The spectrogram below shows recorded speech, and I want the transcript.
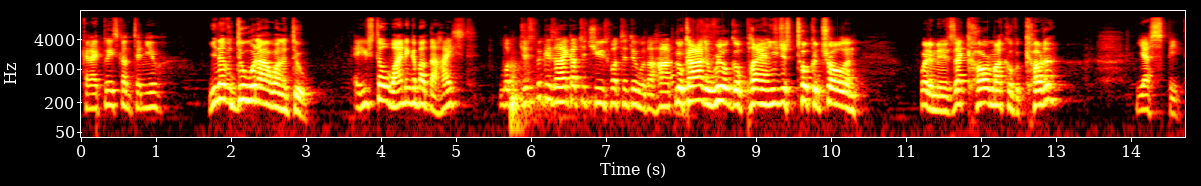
Can I please continue? You never do what I want to do. Are you still whining about the heist? Look, just because I got to choose what to do with a hot... Look, I had a real good plan. You just took control and... Wait a minute, is that Carmichael the Cutter? Yes, Pete.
